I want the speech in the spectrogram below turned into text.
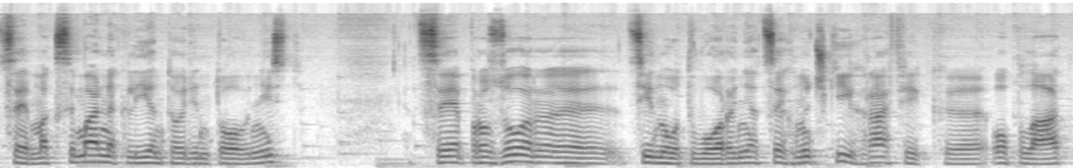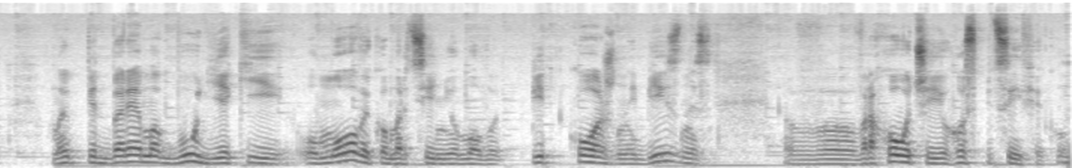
це, максимальна клієнтоорієнтованість. Це прозоре ціноутворення, це гнучкий графік е, оплат. Ми підберемо будь-які умови, комерційні умови під кожний бізнес, враховуючи його специфіку.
